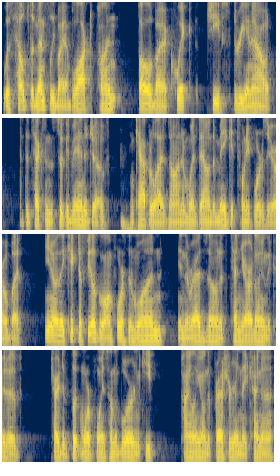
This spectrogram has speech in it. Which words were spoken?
was helped immensely by a blocked punt, followed by a quick Chiefs three and out that the Texans took advantage of and capitalized on and went down to make it 24 0. But, you know, they kicked a field goal on fourth and one in the red zone at the 10 yard line. They could have tried to put more points on the board and keep piling on the pressure, and they kind of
